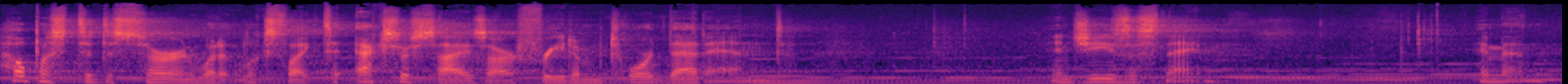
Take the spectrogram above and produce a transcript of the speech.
Help us to discern what it looks like to exercise our freedom toward that end. In Jesus' name, amen.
